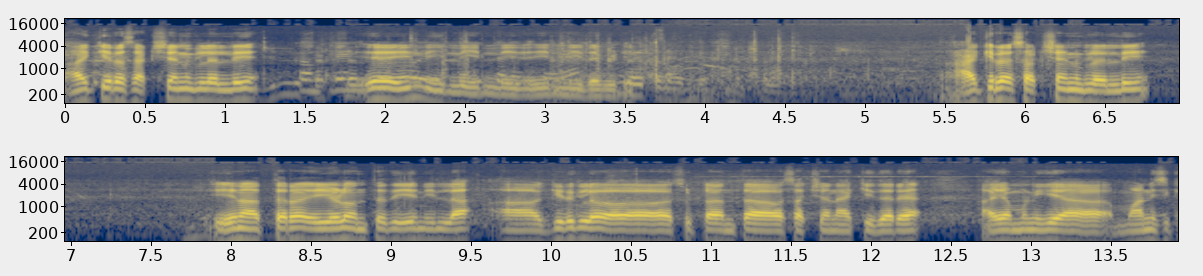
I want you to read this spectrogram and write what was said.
ಹಾಕಿರೋ ಸೆಕ್ಷನ್ಗಳಲ್ಲಿ ಏ, ಇಲ್ಲಿ ಇಲ್ಲಿ ಇಲ್ಲಿ ಇಲ್ಲಿ ಇದೆ ಬಿಡಿ. ಹಾಕಿರೋ ಸೆಕ್ಷನ್ಗಳಲ್ಲಿ ಏನು ಆ ಥರ ಹೇಳುವಂಥದ್ದು ಏನಿಲ್ಲ. ಆ, ಗಿಡಗಳು ಸುಟ್ಟಂಥ ಸೆಕ್ಷನ್ ಹಾಕಿದ್ದಾರೆ. ಆ ಯಮ್ಮನಿಗೆ ಮಾನಸಿಕ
